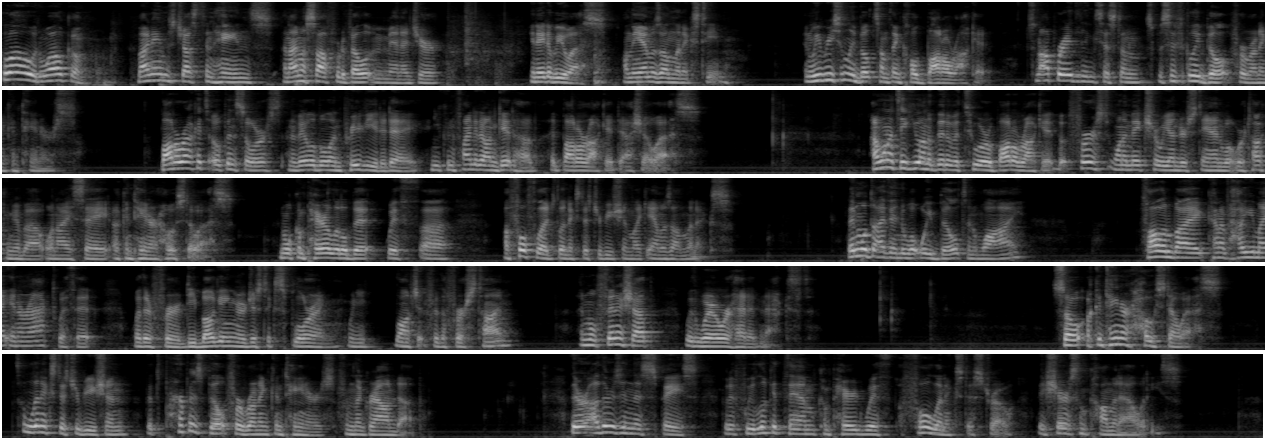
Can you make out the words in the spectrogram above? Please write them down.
Hello and welcome. My name is Justin Haynes, and I'm a software development manager in AWS on the Amazon Linux team. And we recently built something called Bottlerocket. It's an operating system specifically built for running containers. Bottlerocket's open source and available in preview today, and you can find it on GitHub at bottlerocket-os. I want to take you on a bit of a tour of Bottlerocket, but first want to make sure we understand what we're talking about when I say a container host OS. And we'll compare a little bit with uh, a full-fledged Linux distribution like Amazon Linux. Then we'll dive into what we built and why, followed by kind of how you might interact with it, whether for debugging or just exploring when you launch it for the first time. And we'll finish up with where we're headed next. So a container host OS. It's a Linux distribution that's purpose-built for running containers from the ground up. There are others in this space but if we look at them compared with a full Linux distro, they share some commonalities.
